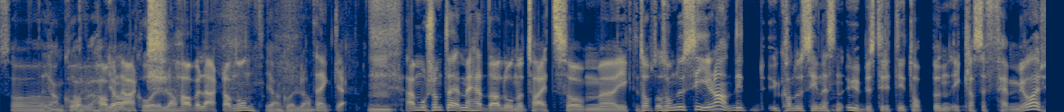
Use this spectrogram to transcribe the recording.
Så Jan har, Kåre- har, Jan lært, har vel lært av noen, tenker jeg. Mm. Det er morsomt det med Hedda Lone Tveit som eh, gikk til topps. Og som du sier, da, de, kan du si nesten ubestridt i toppen i klasse fem i år,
